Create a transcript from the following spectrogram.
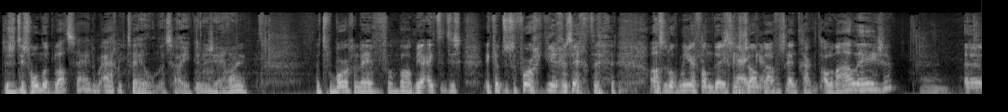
Dus het is 100 bladzijden, maar eigenlijk 200 zou je kunnen zeggen. Mooi. Het verborgen leven van Boom. Ja, ik, het is, ik heb dus de vorige keer gezegd... eh, als er nog meer van deze genre verschijnt... ga ik het allemaal lezen. Eh, nou,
